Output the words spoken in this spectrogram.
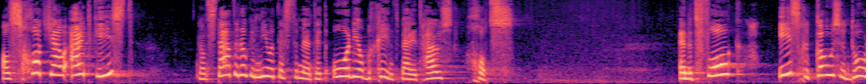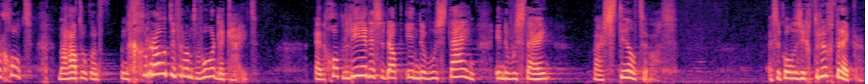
als God jou uitkiest, dan staat er ook in het Nieuwe Testament: het oordeel begint bij het huis Gods. En het volk is gekozen door God, maar had ook een, een grote verantwoordelijkheid. En God leerde ze dat in de woestijn, in de woestijn waar stilte was. En ze konden zich terugtrekken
